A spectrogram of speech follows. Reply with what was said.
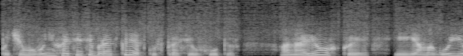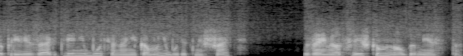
«Почему вы не хотите брать клетку?» — спросил Хупер. «Она легкая, и я могу ее привязать где-нибудь, она никому не будет мешать. Займет слишком много места.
